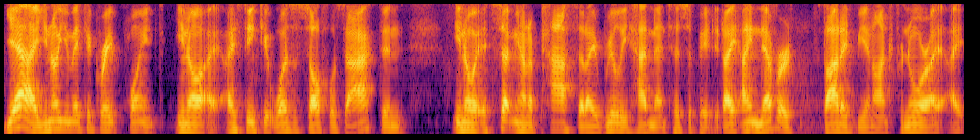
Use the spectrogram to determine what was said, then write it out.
yeah, you know, you make a great point. You know, I, I think it was a selfless act, and you know, it set me on a path that I really hadn't anticipated. I, I never thought I'd be an entrepreneur. I, I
